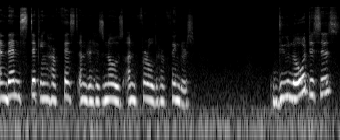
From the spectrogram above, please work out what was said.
and then, sticking her fist under his nose, unfurled her fingers. Do you know what this is?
